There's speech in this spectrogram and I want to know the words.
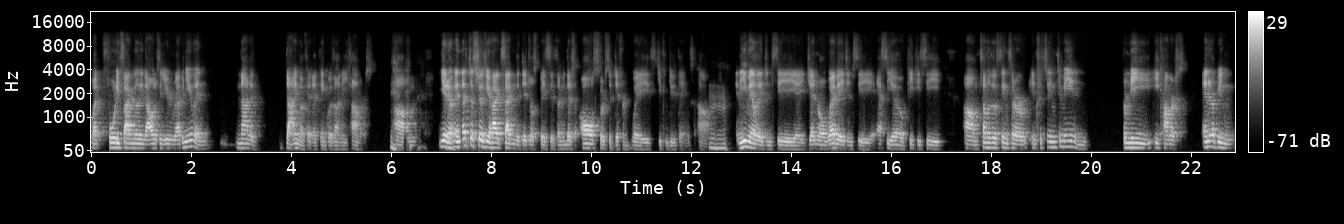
what 45 million dollars a year in revenue, and not a dime of it, I think, was on e-commerce. Um, you know, and that just shows you how exciting the digital space is. I mean, there's all sorts of different ways you can do things. Um, mm-hmm. An email agency, a general web agency, SEO, PPC. Um, some of those things are interesting to me, and for me, e-commerce ended up being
